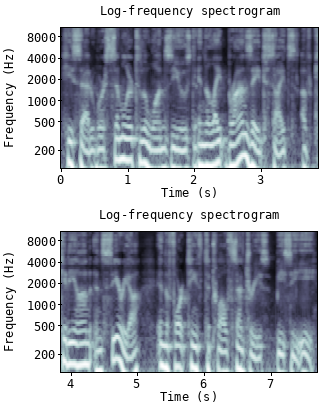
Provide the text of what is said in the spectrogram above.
he said, were similar to the ones used in the late Bronze Age sites of Kition and Syria in the 14th to 12th centuries BCE.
